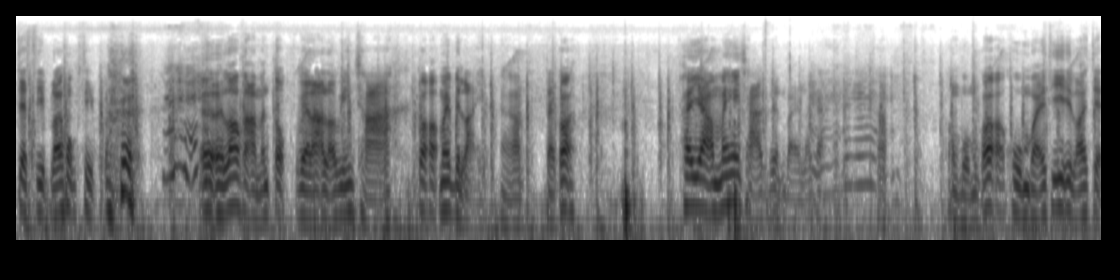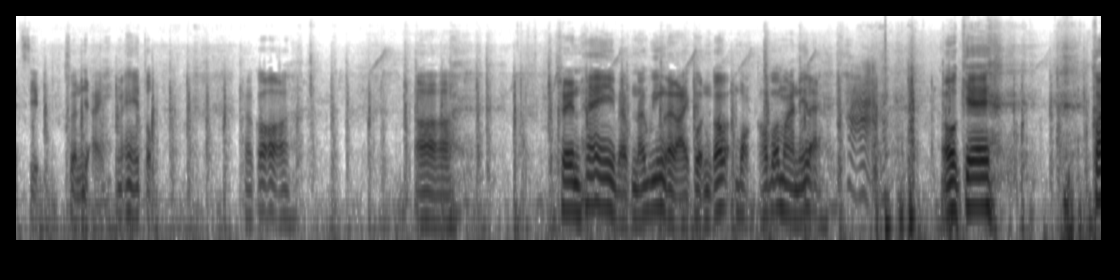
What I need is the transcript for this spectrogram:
เจ็ดสิบร้อยหกสิบเออรอบขามันตกเวลาเราวิ่งช้าก็ไม่เป็นไรนะครับ แต่ก็พยายามไม่ให้ช้าเกินไปแล้วกัน ครับ ของผมก็คุมไว้ที่ร้อยเจ็ดสิบส่วนใหญ่ไม่ให้ตก แล้วก็เอ่อเทรนให้แบบนักวิ่งหลาย ๆ คนก็บอกเขาประมาณนี้แหละ ค่ะ โอเค ข้อ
